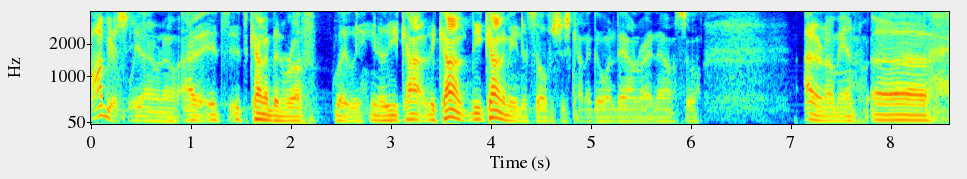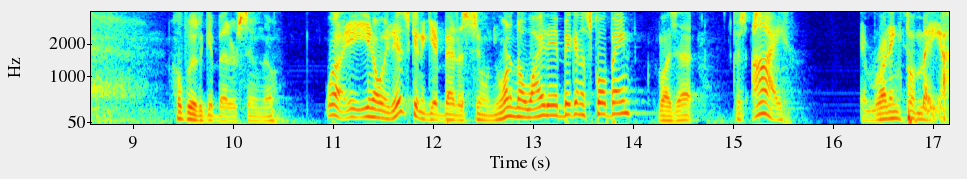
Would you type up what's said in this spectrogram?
Obviously. I don't know. I, it's it's kind of been rough lately. You know, the econ the econ the economy in itself is just kind of going down right now. So I don't know, man. Uh, hopefully it'll get better soon, though. Well, you know, it is going to get better soon. You want to know why they're bigger than Scorbane? Why is that? Because I am running for mayor.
